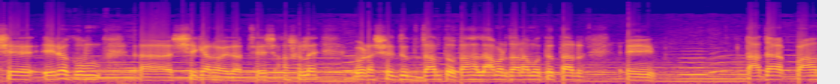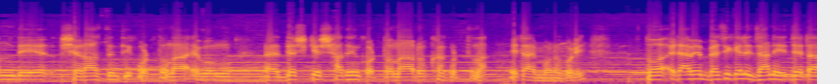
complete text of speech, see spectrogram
সে এরকম শিকার হয়ে যাচ্ছে। আসলে ওটা সে যদি জানতো, তাহলে আমার জানা মতে তার এই তাজা প্রাণ দিয়ে সে রাজনীতি করতো না এবং দেশকে স্বাধীন করতো না, রক্ষা করতো না এটা আমি মনে করি। তো এটা আমি বেসিক্যালি জানি যে এটা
